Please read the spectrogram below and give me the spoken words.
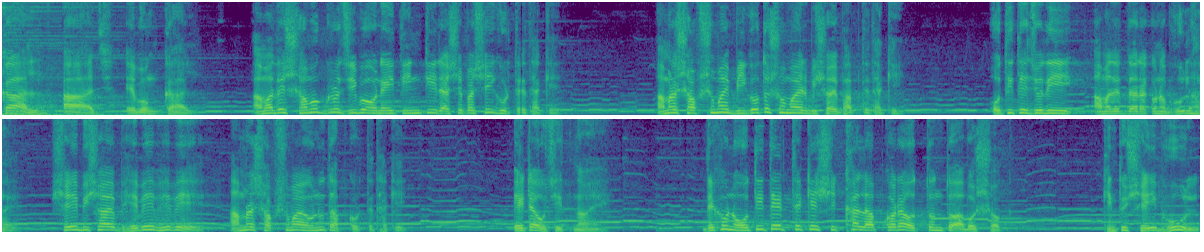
কাল, আজ এবং কাল। আমাদের সমগ্র জীবন এই তিনটির আশেপাশেই ঘুরতে থাকে। আমরা সবসময় বিগত সময়ের বিষয়ে ভাবতে থাকি। অতীতে যদি আমাদের দ্বারা কোনো ভুল হয়, সেই বিষয়ে ভেবে ভেবে আমরা সবসময় অনুতাপ করতে থাকি। এটা উচিত নয়। দেখুন, অতীতের থেকে শিক্ষা লাভ করা অত্যন্ত আবশ্যক। কিন্তু সেই ভুল,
